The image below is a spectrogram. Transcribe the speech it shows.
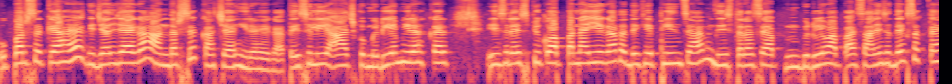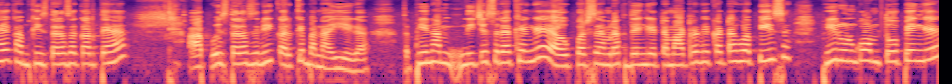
ऊपर से क्या है कि जल जाएगा, अंदर से कच्चा ही रहेगा। तो इसलिए आँच को मीडियम ही रखकर इस रेसिपी को आप बनाइएगा। तो देखिए, फिर से हम जिस तरह से आप वीडियो में आप आसानी से देख सकते हैं कि हम किस तरह से करते हैं, आप इस तरह से भी करके बनाइएगा। तो फिर हम नीचे से रखेंगे और ऊपर से हम रख देंगे टमाटर के कटा हुआ पीस। फिर उनको हम तोपेंगे।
